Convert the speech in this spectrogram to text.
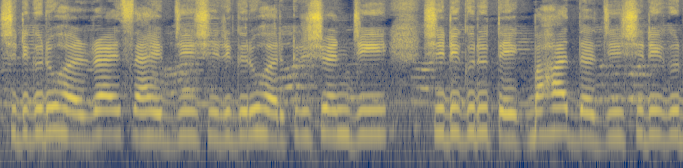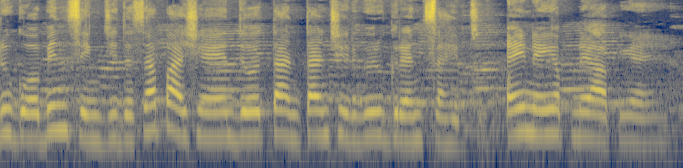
ਸ੍ਰੀ ਗੁਰੂ ਹਰਰਾਏ ਸਾਹਿਬ ਜੀ ਸ੍ਰੀ ਗੁਰੂ ਹਰਕ੍ਰਿਸ਼ਨ ਜੀ ਸ੍ਰੀ ਗੁਰੂ ਤੇਗ ਬਹਾਦਰ ਜੀ ਸ੍ਰੀ ਗੁਰੂ ਗੋਬਿੰਦ ਸਿੰਘ ਜੀ ਦਸਾਂ ਪਾਤਸ਼ਾਹਾਂ ਦੇ ਧੰਨ ਧੰਨ ਸ੍ਰੀ ਗੁਰੂ ਗ੍ਰੰਥ ਸਾਹਿਬ ਜੀ ਨਹੀਂ ਨਹੀਂ ਆਪਣੇ ਆਪ ਹੀ ਆਏ ਹਾਂ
